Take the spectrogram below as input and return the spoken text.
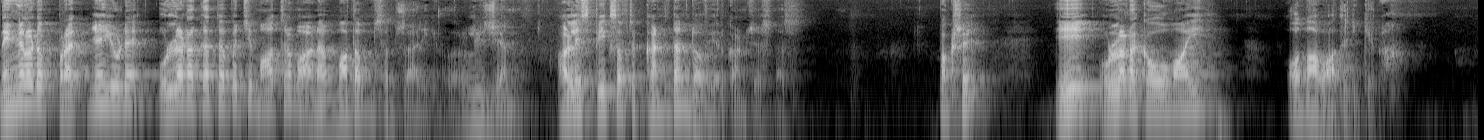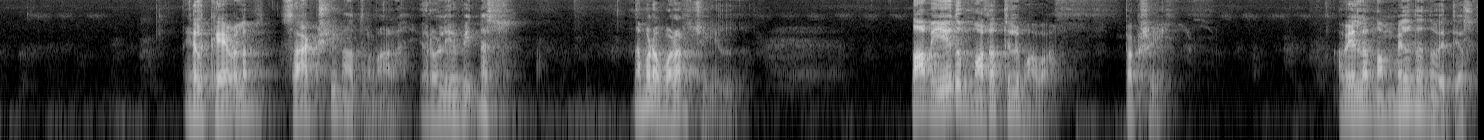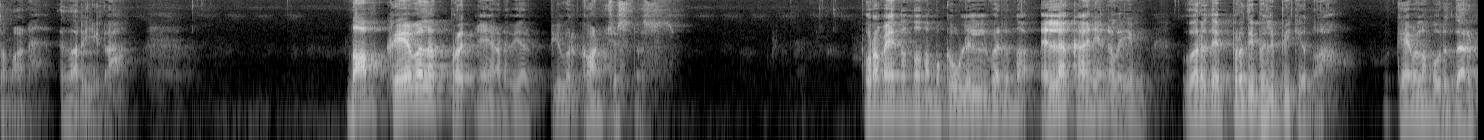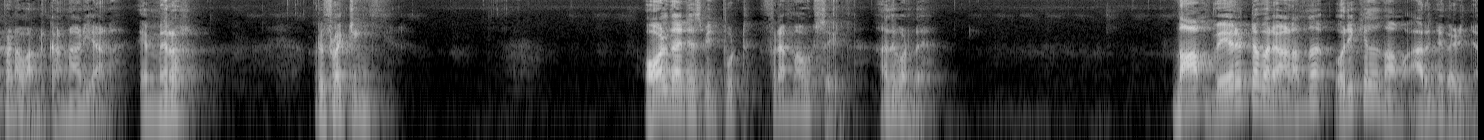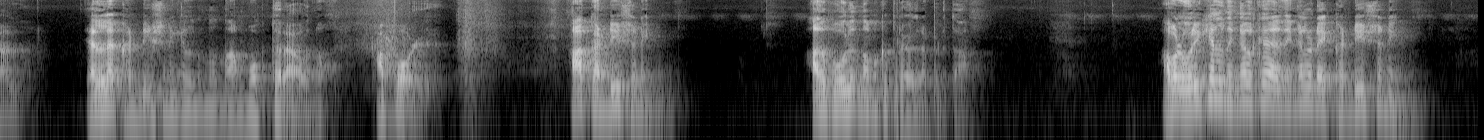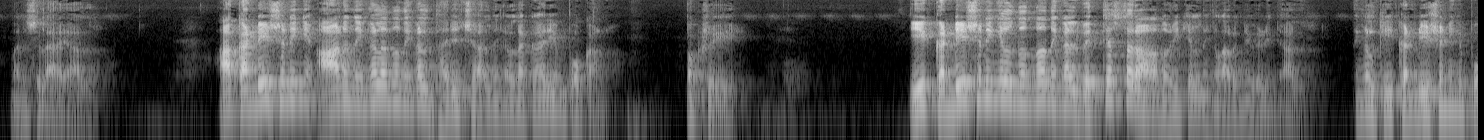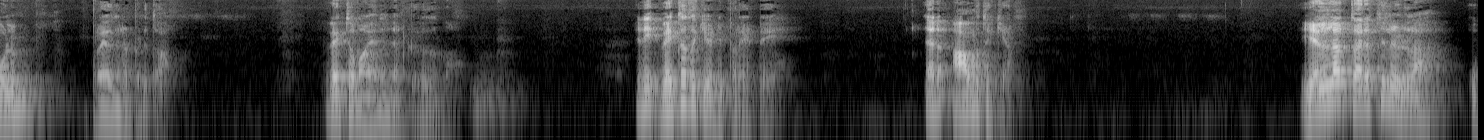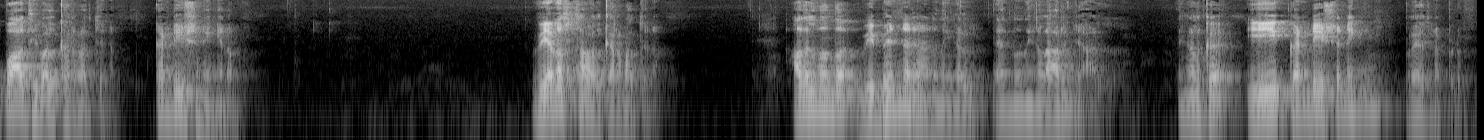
നിങ്ങളുടെ പ്രജ്ഞയുടെ ഉള്ളടക്കത്തെപ്പറ്റി മാത്രമാണ് മതം സംസാരിക്കുന്നത്. Religion only speaks of the content of your consciousness പക്ഷേ ഈ ഉള്ളടക്കവുമായി ഒന്നാവാതിരിക്കുക. നിങ്ങൾ കേവലം സാക്ഷി മാത്രമാണ്. യുവർ എ വിറ്റ്നസ് നമ്മുടെ വളർച്ചയിൽ നാം ഏത് മതത്തിലുമാവാം. പക്ഷേ അവയെല്ലാം നമ്മിൽ നിന്ന് വ്യത്യസ്തമാണ് എന്നറിയുക. നാം കേവല പ്രജ്ഞയാണ്. വി ആർ പ്യുവർ കോൺഷ്യസ്നസ് പുറമേ നിന്ന് നമുക്ക് ഉള്ളിൽ വരുന്ന എല്ലാ കാര്യങ്ങളെയും വെറുതെ പ്രതിഫലിപ്പിക്കുന്ന കേവലം ഒരു ദർപ്പണമാണ് കണ്ണാടിയാണ് a mirror all that has been put from outside അതുകൊണ്ട് നാം വേറിട്ടവരാണെന്ന് ഒരിക്കൽ നാം അറിഞ്ഞു കഴിഞ്ഞാൽ എല്ലാ കണ്ടീഷനിങ്ങിൽ നിന്നും നാം മുക്തരാകുന്നു അപ്പോൾ ആ കണ്ടീഷനിങ് അതുപോലും നമുക്ക് പ്രയോജനപ്പെടുത്താം. അവൾ ഒരിക്കൽ നിങ്ങൾക്ക് നിങ്ങളുടെ കണ്ടീഷനിങ് മനസ്സിലായാൽ ആ കണ്ടീഷനിങ് ആണ് നിങ്ങളെന്ന് നിങ്ങൾ ധരിച്ചാൽ നിങ്ങളുടെ കാര്യം പോക്കാണ്. പക്ഷേ ഈ കണ്ടീഷനിങ്ങിൽ നിന്ന് നിങ്ങൾ വ്യത്യസ്തരാണെന്ന് ഒരിക്കൽ നിങ്ങൾ അറിഞ്ഞു കഴിഞ്ഞാൽ നിങ്ങൾക്ക് ഈ കണ്ടീഷനിങ് പോലും പ്രയോജനപ്പെടുത്താം. വ്യക്തമായെന്ന് ഞാൻ കരുതുന്നു. ഇനി വ്യക്തതയ്ക്ക് വേണ്ടി പറയട്ടെ. ഞാൻ ആവർത്തിക്കാം. എല്ലാ തരത്തിലുള്ള ഉപാധിവൽക്കരണത്തിനും കണ്ടീഷനിങ്ങിനും വ്യവസ്ഥാവൽക്കരണത്തിനും. അതിൽ നിന്ന് വിഭിന്നരാണ് നിങ്ങൾ എന്ന് നിങ്ങൾ അറിഞ്ഞാൽ നിങ്ങൾക്ക് ഈ കണ്ടീഷനിങ് പ്രയോജനപ്പെടും.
